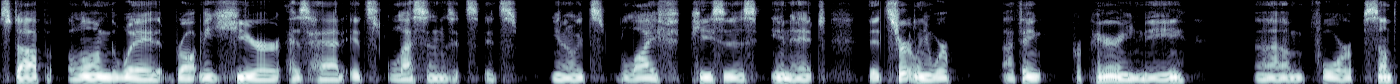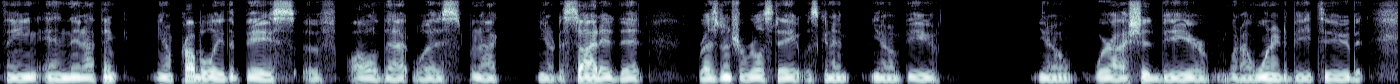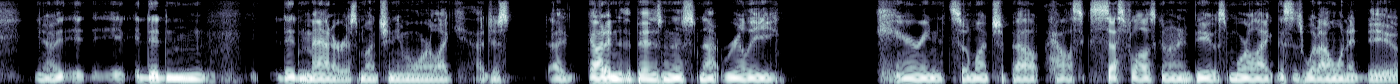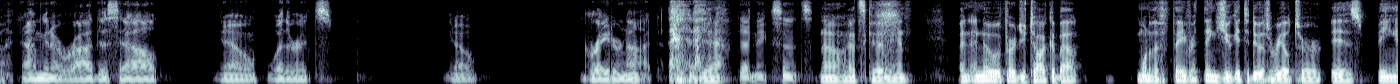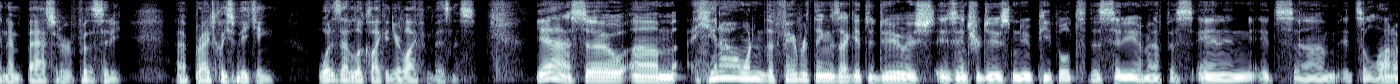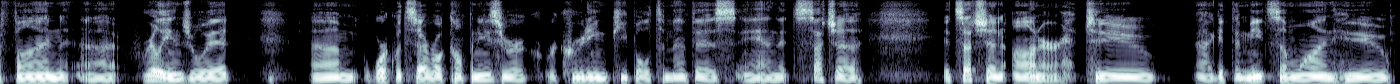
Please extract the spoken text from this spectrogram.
stop along the way that brought me here has had its lessons. It's it's you know its life pieces in it that certainly were I think, preparing me um, for something. And then I think, you know, probably the base of all of that was when I, you know, decided that residential real estate was going to, you know, be, you know, where I should be or what I wanted to be too. But, you know, it, it, it didn't, it didn't matter as much anymore. Like I just, I got into the business, not really caring so much about how successful I was going to be. It was more like, this is what I want to do. And I'm going to ride this out, you know, whether it's, you know, great or not. Yeah. that makes sense. No, that's good, man. I know I've heard you talk about one of the favorite things you get to do as a realtor is being an ambassador for the city. Uh, practically speaking, what does that look like in your life and business? Yeah, so um, you know, one of the favorite things I get to do is is introduce new people to the city of Memphis, and it's um, it's a lot of fun. Uh, really enjoy it. Um, work with several companies who are recruiting people to Memphis, and it's such a it's such an honor to uh, get to meet someone who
